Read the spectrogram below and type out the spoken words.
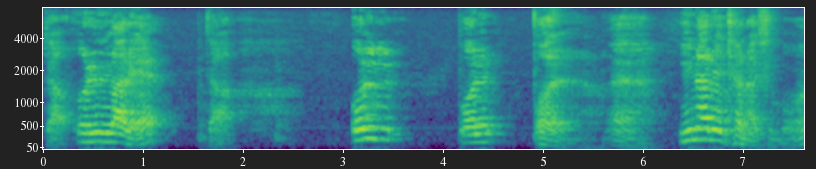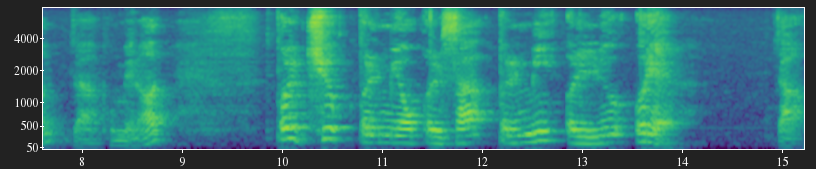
자, 을날에, 자, 을, 월, 월. 예. 이날에 태어나신 분. 자, 보면은, 을축, 을묘, 을사, 을미, 을류, 을해. 자,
